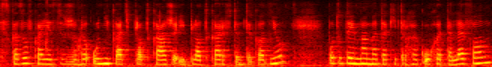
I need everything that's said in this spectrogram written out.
wskazówka jest, żeby unikać plotkarzy i plotkar w tym tygodniu bo tutaj mamy taki trochę głuchy telefon.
